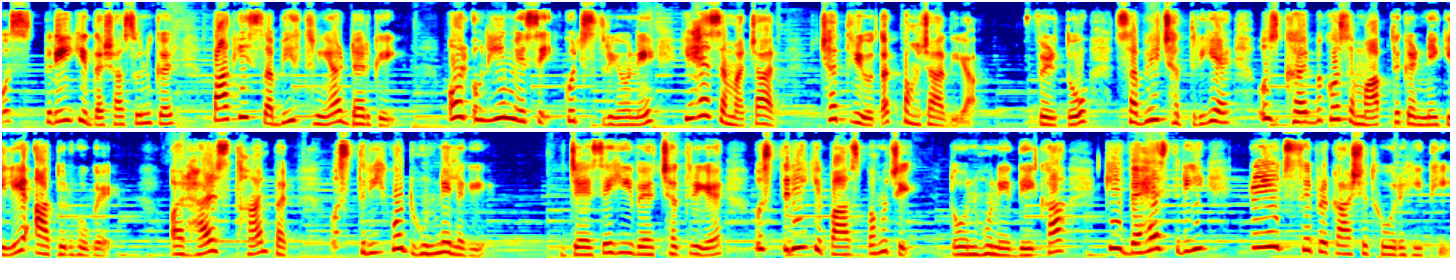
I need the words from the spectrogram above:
उस स्त्री की दशा सुनकर बाकी सभी स्त्रियाँ डर गई और उन्हीं में से कुछ स्त्रियों ने यह समाचार छत्रियों तक पहुँचा दिया। फिर तो सभी क्षत्रिय उस गर्भ को समाप्त करने के लिए आतुर हो गए और हर स्थान पर उस स्त्री को ढूँढने लगे। जैसे ही वह क्षत्रिय उस स्त्री के पास पहुँचे तो उन्होंने देखा कि वह स्त्री तेज से प्रकाशित हो रही थी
